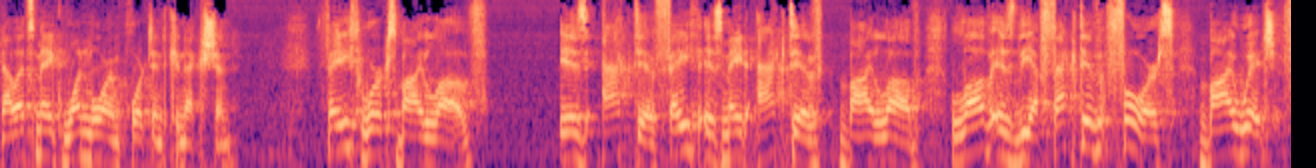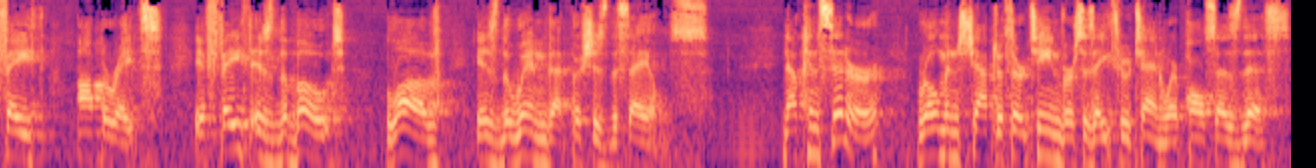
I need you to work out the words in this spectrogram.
Now let's make one more important connection. Faith works by love is active. Faith is made active by love. Love is the effective force by which faith operates. If faith is the boat, love is the wind that pushes the sails. Now consider Romans chapter 13 verses 8 through 10 where Paul says this.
